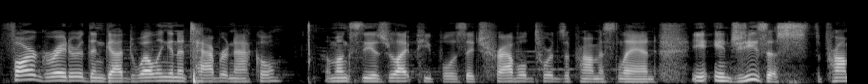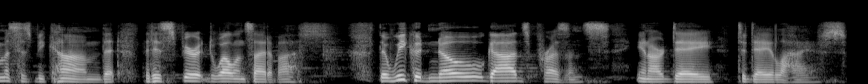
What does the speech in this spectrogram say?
far greater than God dwelling in a tabernacle amongst the Israelite people as they traveled towards the promised land, in Jesus, the promise has become that, that his spirit dwell inside of us. That we could know God's presence in our day to day lives.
